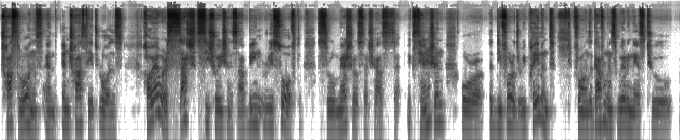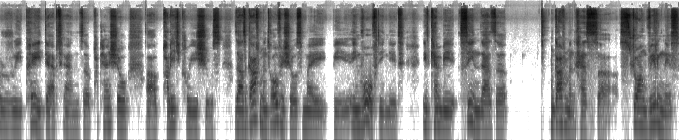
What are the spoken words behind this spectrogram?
trust loans and entrusted loans. However, such situations are being resolved through measures such as the extension or the deferred repayment from the government's willingness to repay debt and the potential uh, political issues that government officials may be involved in it. It can be seen that the government has a strong willingness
